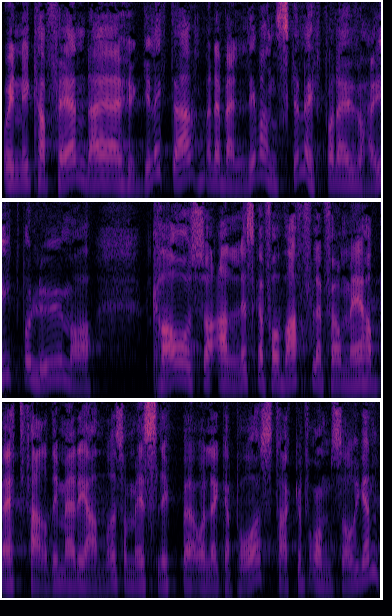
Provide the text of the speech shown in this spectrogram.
Og inne i kafeen det er hyggelig der, men det er veldig vanskelig. For det er jo høyt volum og kaos, og alle skal få vafler før vi har bedt ferdig med de andre, så vi slipper å legge på oss. Takke for omsorgen.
